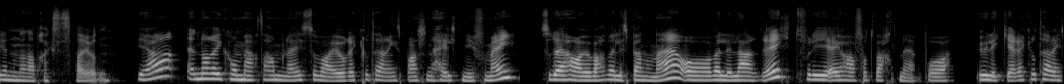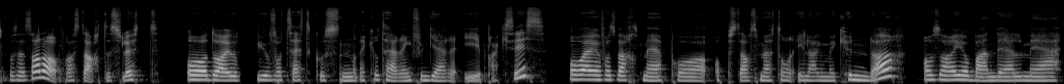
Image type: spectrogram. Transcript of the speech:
gjennom denne praksisperioden. Ja, når jeg kom her til Hamnøy, så var jo rekrutteringsbransjen helt ny for meg. Så det har jo vært veldig spennende og veldig lærerikt, fordi jeg har fått vært med på ulike rekrutteringsprosesser da, fra start til slutt. Og da har jeg jo fått sett hvordan rekruttering fungerer i praksis. Og jeg har fått vært med på oppstartsmøter i lag med kunder. Og så har jeg jobba en del med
